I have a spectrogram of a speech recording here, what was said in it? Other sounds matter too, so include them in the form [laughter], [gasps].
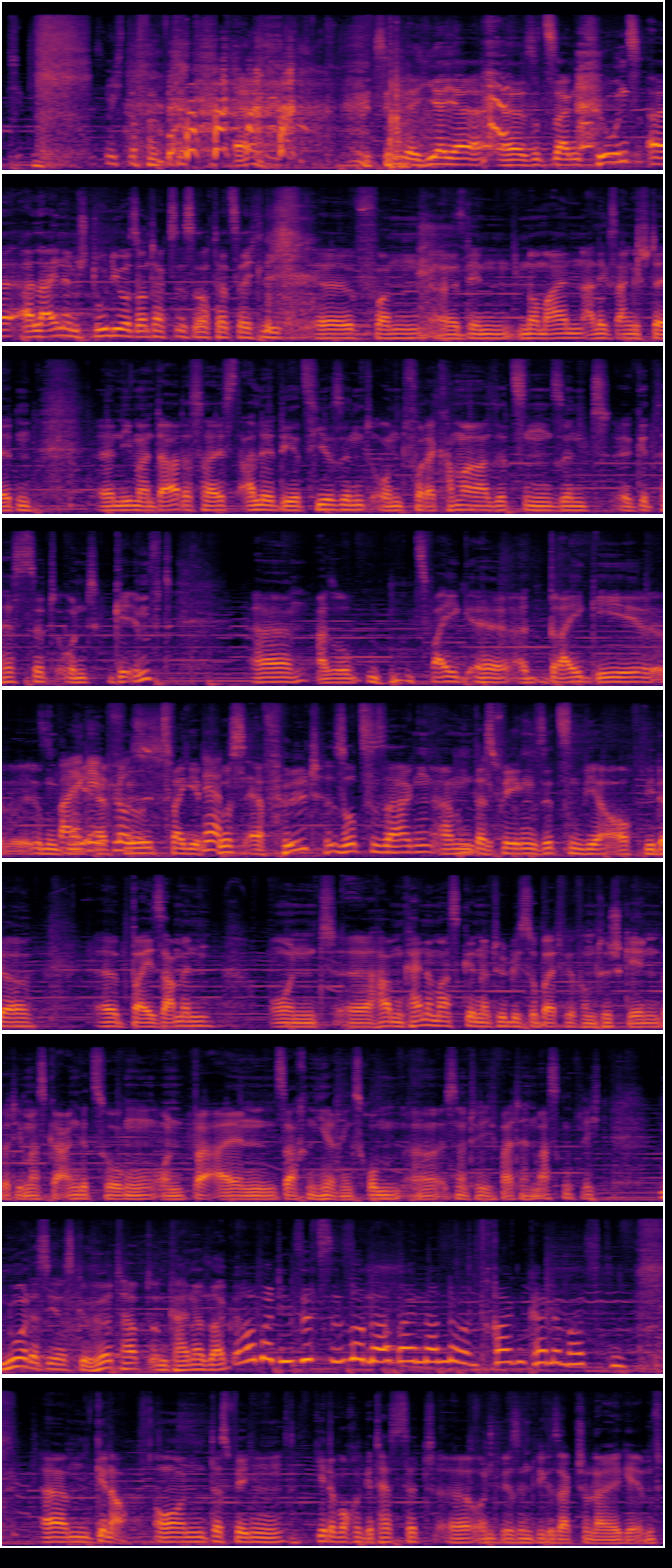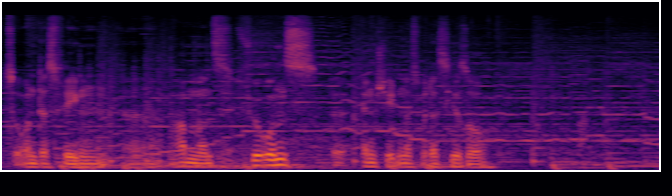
[laughs] Mich doch mal bitte. [laughs] sind wir hier ja äh, sozusagen für uns äh, alleine im Studio. Sonntags ist auch tatsächlich äh, von äh, den normalen Alex-Angestellten äh, niemand da. Das heißt, alle, die jetzt hier sind und vor der Kamera sitzen, sind äh, getestet und geimpft. Also 2, äh, 3G irgendwie 2G erfüllt, plus. 2G Ja. plus erfüllt sozusagen. Ähm, deswegen sitzen wir auch wieder beisammen und äh, haben keine Maske. Natürlich, sobald wir vom Tisch gehen, wird die Maske angezogen und bei allen Sachen hier ringsrum äh, ist natürlich weiterhin Maskenpflicht. Nur, dass ihr es gehört habt und keiner sagt, aber die sitzen so nah beieinander und tragen keine Masken. Ähm, genau. Und deswegen jede Woche getestet äh, und wir sind, wie gesagt, schon lange geimpft und deswegen äh, haben wir uns für uns äh, entschieden, dass wir das hier so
